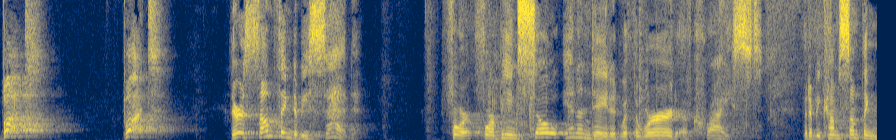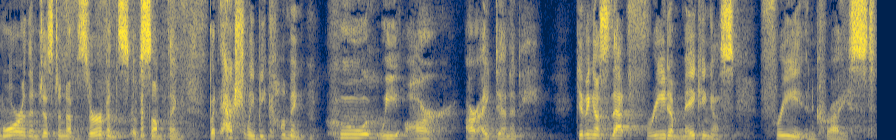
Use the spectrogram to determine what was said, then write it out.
But, but, there is something to be said for, for being so inundated with the word of Christ that it becomes something more than just an observance of something, but actually becoming who we are, our identity, giving us that freedom, making us free in Christ.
